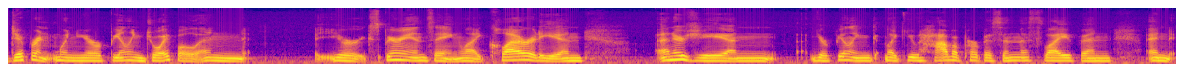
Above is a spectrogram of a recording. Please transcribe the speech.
different when you're feeling joyful and you're experiencing like clarity and energy and you're feeling like you have a purpose in this life and and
